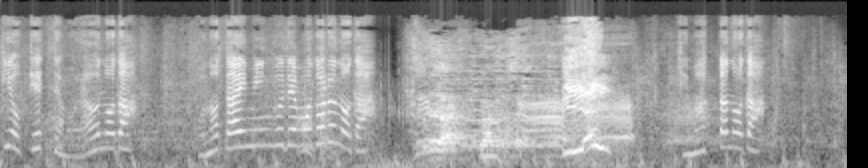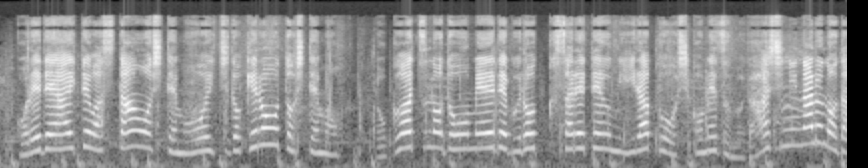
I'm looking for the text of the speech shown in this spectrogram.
機を蹴ってもらうのだ。このタイミングで戻るのだ。決まったのだ。これで相手はスタンをしてもう一度蹴ろうとしても抑圧の同盟でブロックされて海イラプを仕込めず無駄足になるのだ。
